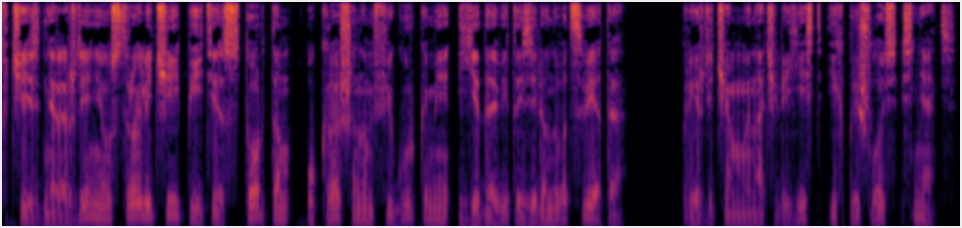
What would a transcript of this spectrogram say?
В честь дня рождения устроили чаепитие с тортом, украшенным фигурками ядовито-зеленого цвета. Прежде чем мы начали есть, их пришлось снять.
